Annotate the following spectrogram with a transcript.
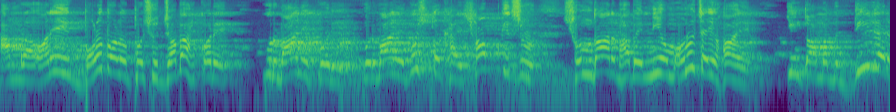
আমরা অনেক বড় বড় পশু জবাহ করে কুরবানি করি, কুরবানি গোস্ত খাই সব কিছু সুন্দরভাবে নিয়ম অনুযায়ী হয়। কিন্তু আমাদের দিলের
